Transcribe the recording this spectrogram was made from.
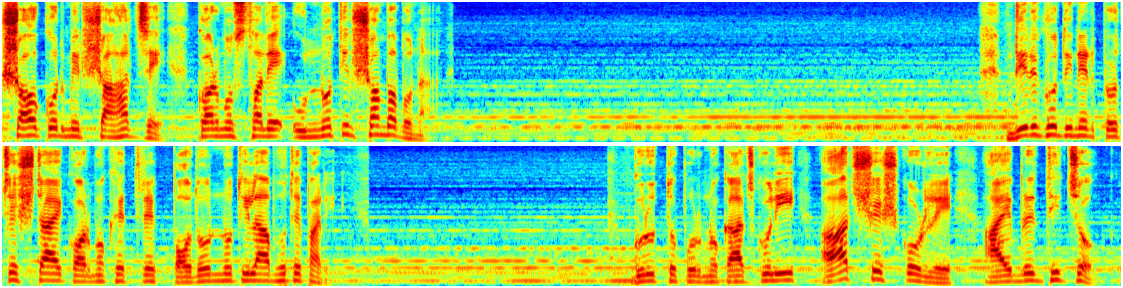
সহকর্মীর সাহায্যে কর্মস্থলে উন্নতির সম্ভাবনা। দীর্ঘদিনের প্রচেষ্টায় কর্মক্ষেত্রে পদোন্নতি লাভ হতে পারে। গুরুত্বপূর্ণ কাজগুলি আজ শেষ করলে আয় বৃদ্ধির যোগ।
